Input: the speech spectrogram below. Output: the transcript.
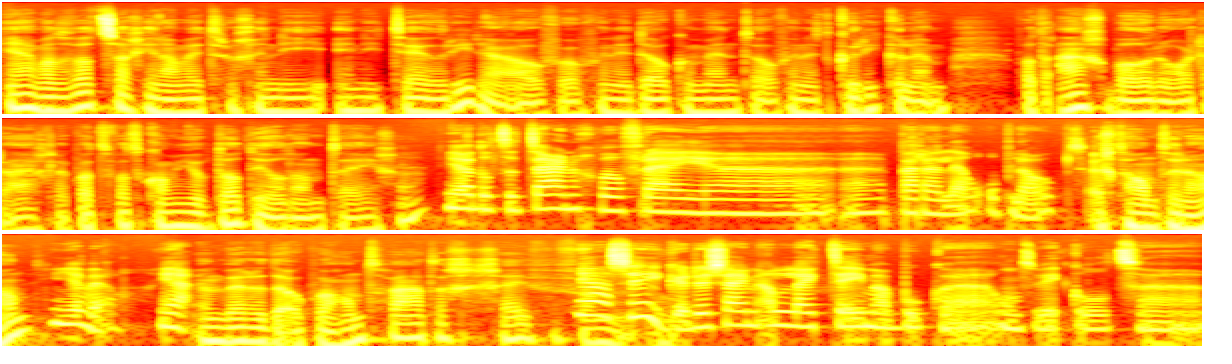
Ja, want wat zag je dan weer terug in die, in die theorie daarover, of in de documenten of in het curriculum, wat aangeboden wordt eigenlijk? Wat, wat kwam je op dat deel dan tegen? Ja, dat het daar nog wel vrij uh, uh, parallel oploopt. Echt hand in hand? Jawel, ja. En werden er ook wel handvaten gegeven? Van... Ja, zeker. Er zijn allerlei themaboeken ontwikkeld, uh,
